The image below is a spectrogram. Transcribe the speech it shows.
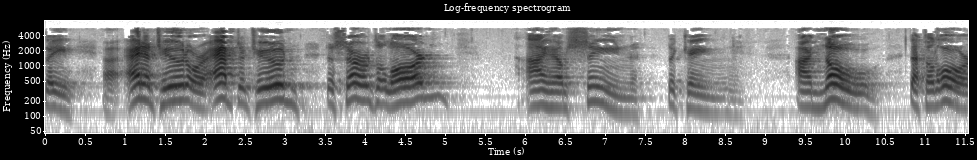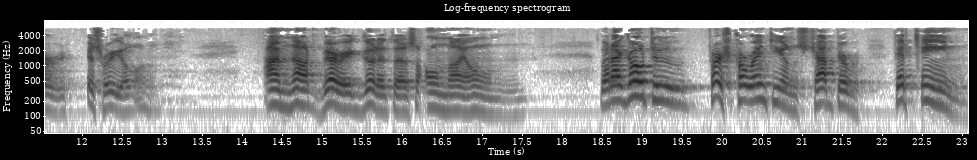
the uh, attitude or aptitude to serve the Lord. I have seen the King. I know that the Lord is real. I'm not very good at this on my own. But I go to 1 Corinthians chapter 15,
